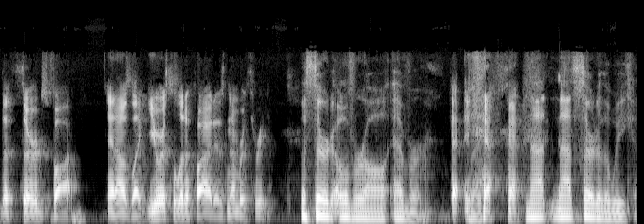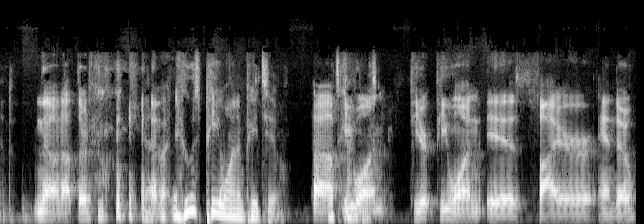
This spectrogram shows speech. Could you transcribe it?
the third spot, and I was like, "You are solidified as number three." The third overall ever. Uh, yeah. not not third of the weekend. No, not third. Yeah. Who's P one and P two? Uh, P one P one is Fire Ando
